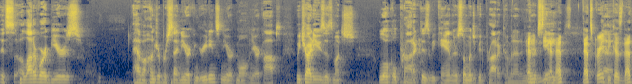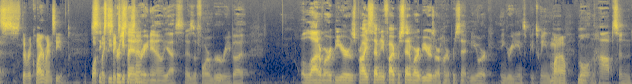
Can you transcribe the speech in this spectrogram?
It's a lot of our beers have hundred percent New York ingredients, New York malt, New York hops. We try to use as much local product as we can. There's so much good product coming out of New York And State. yeah, and that's that's great because that's the requirements. You what like Sixty sixty percent percent? right now, yes, as a farm brewery, but a lot of our beers, probably seventy-five percent of our beers are hundred percent New York ingredients between the Wow. malt and the hops, and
